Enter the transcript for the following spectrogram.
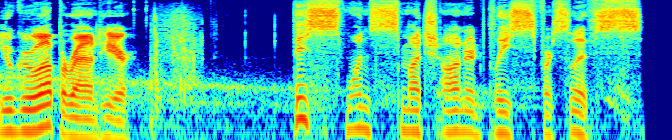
You grew up around here. This once much honored place for Sliths.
